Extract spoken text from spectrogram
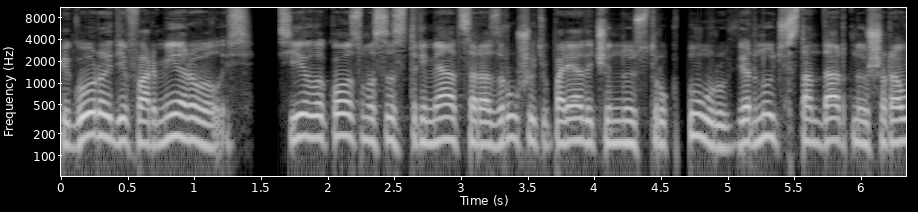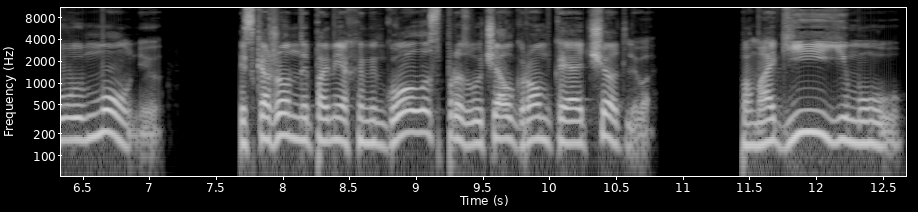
фигура деформировалась. Силы космоса стремятся разрушить упорядоченную структуру, вернуть в стандартную шаровую молнию, Искаженный помехами голос прозвучал громко и отчетливо. «Помоги ему!»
